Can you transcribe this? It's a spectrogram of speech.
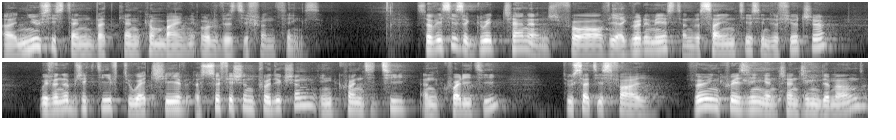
a new system that can combine all these different things. So this is a great challenge for the agronomists and the scientists in the future with an objective to achieve a sufficient production in quantity and quality to satisfy the increasing and changing demand,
